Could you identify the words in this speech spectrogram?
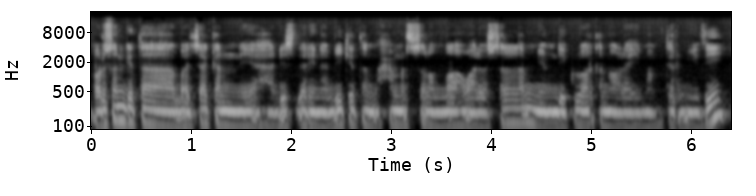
Barusan kita bacakan ya hadis dari Nabi kita Muhammad Sallallahu Alaihi Wasallam yang dikeluarkan oleh Imam Tirmidzi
